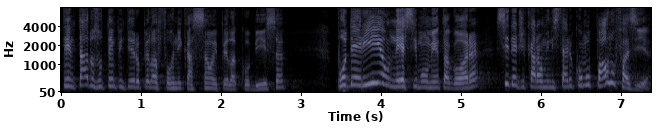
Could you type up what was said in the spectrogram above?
tentados o tempo inteiro pela fornicação e pela cobiça, poderiam nesse momento agora se dedicar ao ministério como Paulo fazia.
